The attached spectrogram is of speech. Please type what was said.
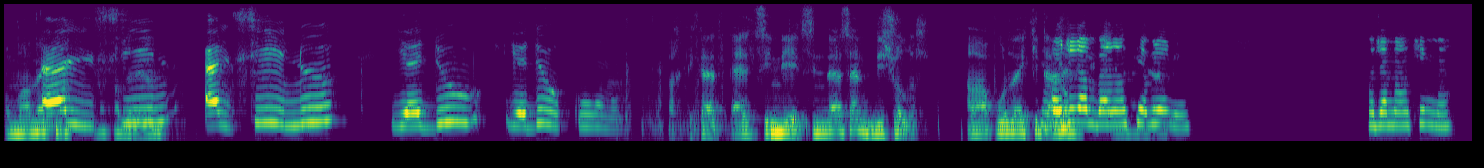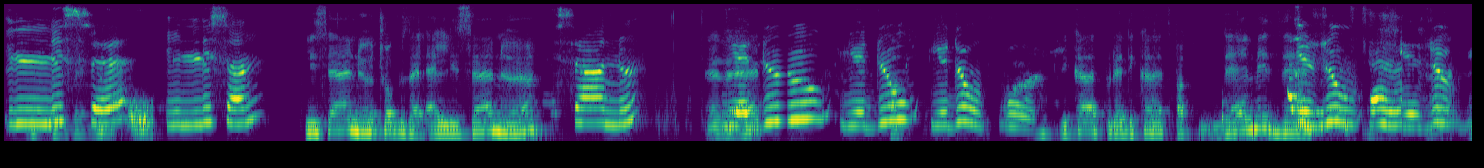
O Muhammed El kaldırıyor. sin el sinu yedu yedukumu. Bak dikkat et. El sin değil. Sin dersen diş olur. Ama burada iki tane Hocam ben okuyabilir miyim? Hocam ben okuyayım mı? İllise illisen lisanü çok güzel. El lisanü. lisanu Evet. yedu yedu yeduku. Dikkat et buraya dikkat et. Bak D mi Z? mi? Yezu yezu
